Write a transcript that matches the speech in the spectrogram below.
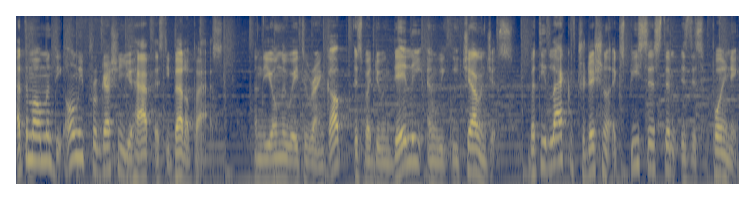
At the moment, the only progression you have is the Battle Pass, and the only way to rank up is by doing daily and weekly challenges. But the lack of traditional XP system is disappointing.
